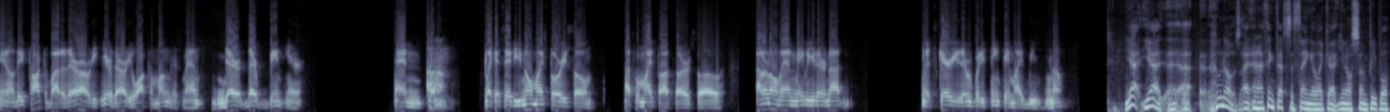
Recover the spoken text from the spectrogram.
you know they've talked about it. They're already here. They're already walking among us man. They're they've been here. And um, like I said you know my story so that's what my thoughts are. So I don't know man. Maybe they're not as scary as everybody think they might be you know yeah, yeah. Uh, uh, who knows? I, and I think that's the thing. Like, uh, you know, some people,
